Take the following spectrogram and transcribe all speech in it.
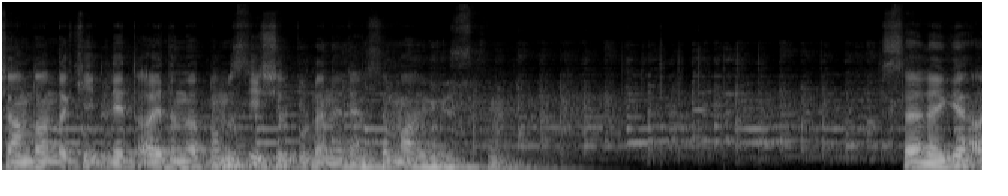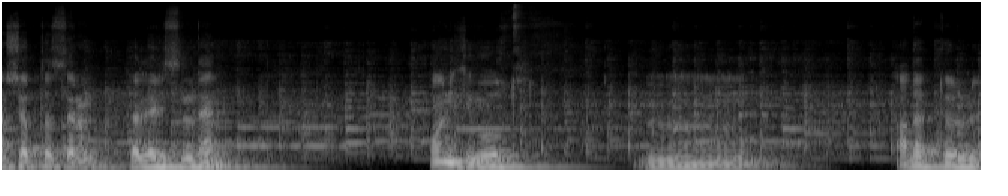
Şam'dandaki led aydınlatmamız yeşil, burada nedense mavi gözüküyor. SLG Ahşap Tasarım Galerisi'nden 12 volt adaptörlü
